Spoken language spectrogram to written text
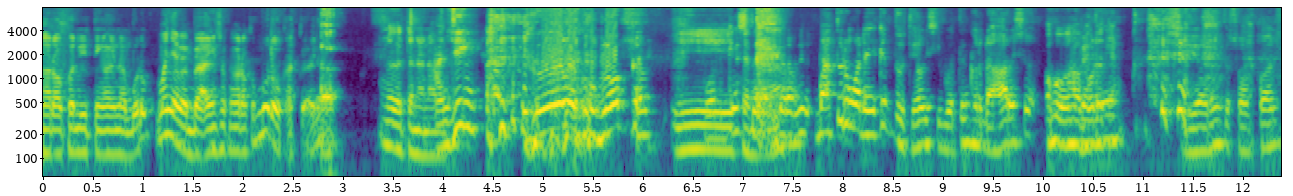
ngerokok ditinggalin buruk, mah nya bebe aing sok ngerokok buruk atuh aing. Nggak tenan nama. Anjing, gue goblok ker. Ih, Podcast batu rumah ada ikut tuh, tinggal isi buatin ker dahar sih. Oh, haburnya. Iya ini tersopan.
